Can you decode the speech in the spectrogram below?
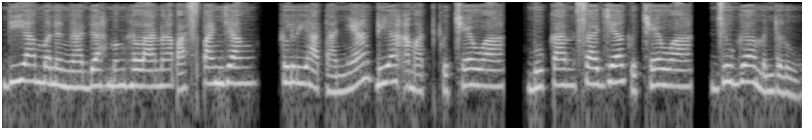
dia menengadah menghela napas panjang, kelihatannya dia amat kecewa, bukan saja kecewa, juga mendelu.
